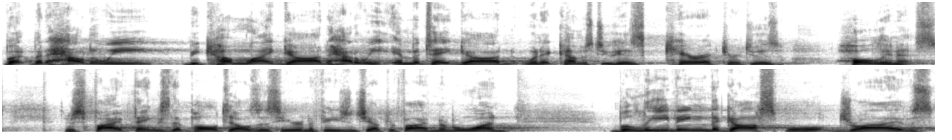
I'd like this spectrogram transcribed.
But, but how do we become like God? How do we imitate God when it comes to his character, to his holiness? There's five things that Paul tells us here in Ephesians chapter 5. Number one, believing the gospel drives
